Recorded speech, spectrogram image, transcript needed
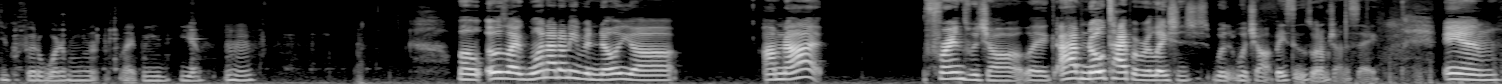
you could feel the water like when you yeah. Mm-hmm. But it was like one I don't even know y'all. I'm not friends with y'all. Like I have no type of relationship with, with y'all, basically is what I'm trying to say. And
